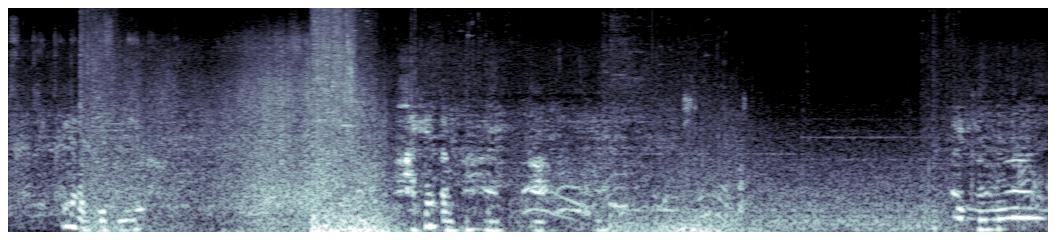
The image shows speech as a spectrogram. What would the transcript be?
Friendly We got a predator decent lead. I hit the bar. Oh, okay. Are you gonna run?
